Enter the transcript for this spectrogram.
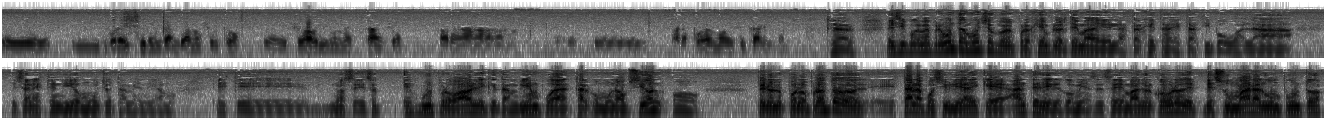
eh, y por ahí quieren cambiar, ¿no es cierto? Eh, se va a abrir una instancia para, este, para poder modificar Claro. Es decir, porque me preguntan mucho, por, por ejemplo, el tema de las tarjetas de estas tipo Wallah, que se han extendido mucho también, digamos. Este, no sé, eso es muy probable que también pueda estar como una opción o pero por lo pronto eh, está la posibilidad de que antes de que comience el 6 de mayo el cobro, de, sumar algún punto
